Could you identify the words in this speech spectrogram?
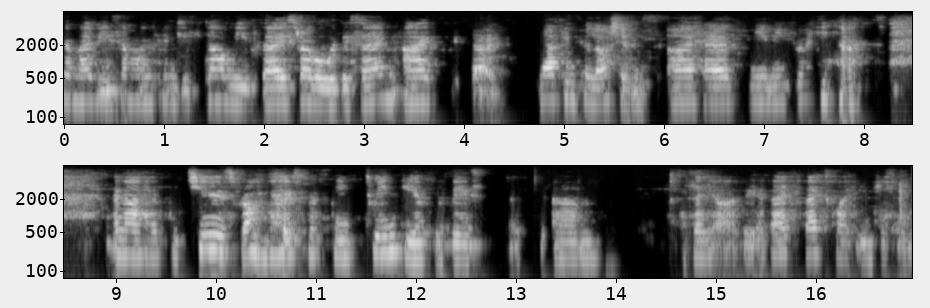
so maybe someone can just tell me if they struggle with the same. I, uh, like in Colossians, I have nearly 50 notes, and I have to choose from those 15, 20 of the best. Um, so yeah, that's, that's quite interesting.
